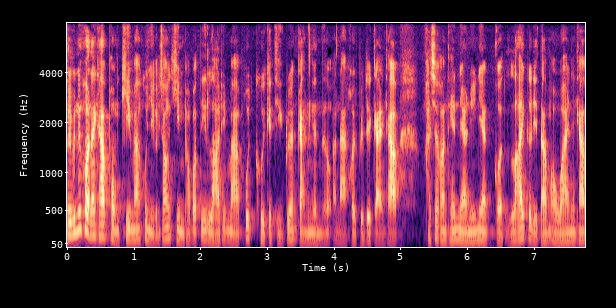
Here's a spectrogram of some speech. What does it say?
สวัสดีทุกคนนะครับ ผมคิมมาคุณอยู่กับช่องคิม Property Live ที่มาพูดคุยกันถึงเรื่องการเงินในอนาคตไปด้วยกันครับใครชอบคอนเทนต์แนวนี้เนี่ยกดไลค์กดติดตามเอาไว้นะครับ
